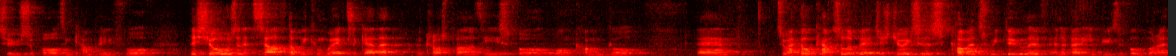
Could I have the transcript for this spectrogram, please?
to support and campaign for. This shows in itself that we can work together across parties for one common goal. Um, to echo Councillor Burgess Joyce's comments, we do live in a very beautiful borough.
